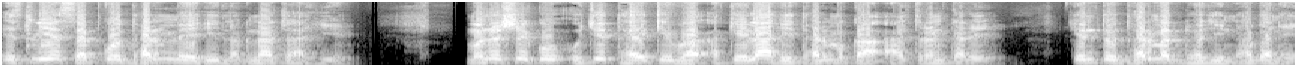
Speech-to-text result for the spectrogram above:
इसलिए सबको धर्म में ही लगना चाहिए। मनुष्य को उचित है कि वह अकेला ही धर्म का आचरण करे, किंतु धर्म ध्वजी न बने।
